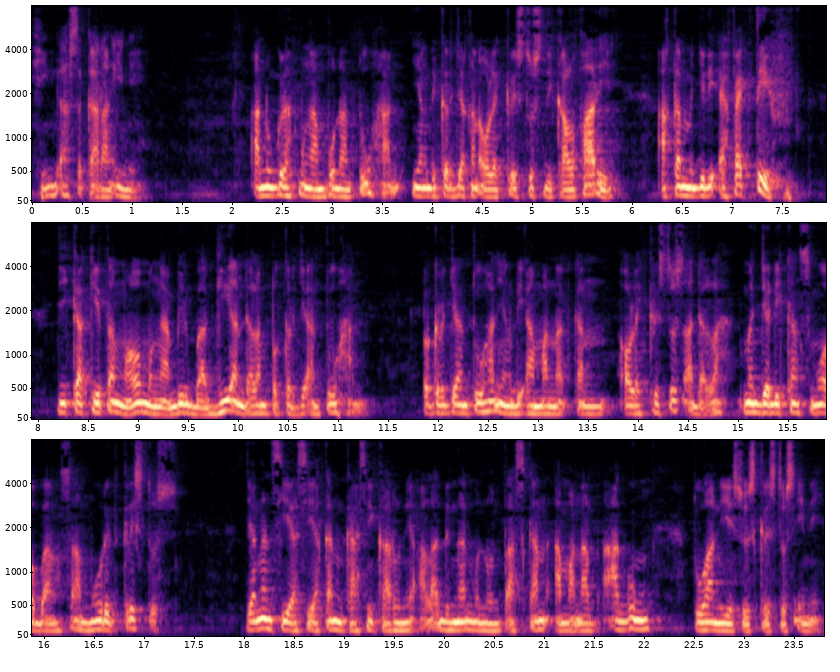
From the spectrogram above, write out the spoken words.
hingga sekarang ini anugerah pengampunan Tuhan yang dikerjakan oleh Kristus di Kalvari akan menjadi efektif jika kita mau mengambil bagian dalam pekerjaan Tuhan. Pekerjaan Tuhan yang diamanatkan oleh Kristus adalah menjadikan semua bangsa murid Kristus. Jangan sia-siakan kasih karunia Allah dengan menuntaskan amanat agung Tuhan Yesus Kristus ini.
